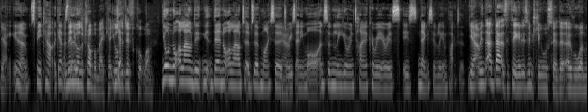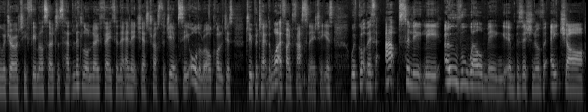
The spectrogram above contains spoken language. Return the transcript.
yeah. you know speak out against them. and then them, you're the troublemaker you're yeah. the difficult one you're not allowed to, they're not allowed to observe my surgeries yeah. anymore and suddenly your entire career is is negatively impacted yeah i mean and that's the thing and it's interesting also that overwhelming majority of female surgeons had little or no faith in the nhs trust the gmc or the royal colleges to protect them what i find fascinating is we've got this absolutely overwhelming imposition of hr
